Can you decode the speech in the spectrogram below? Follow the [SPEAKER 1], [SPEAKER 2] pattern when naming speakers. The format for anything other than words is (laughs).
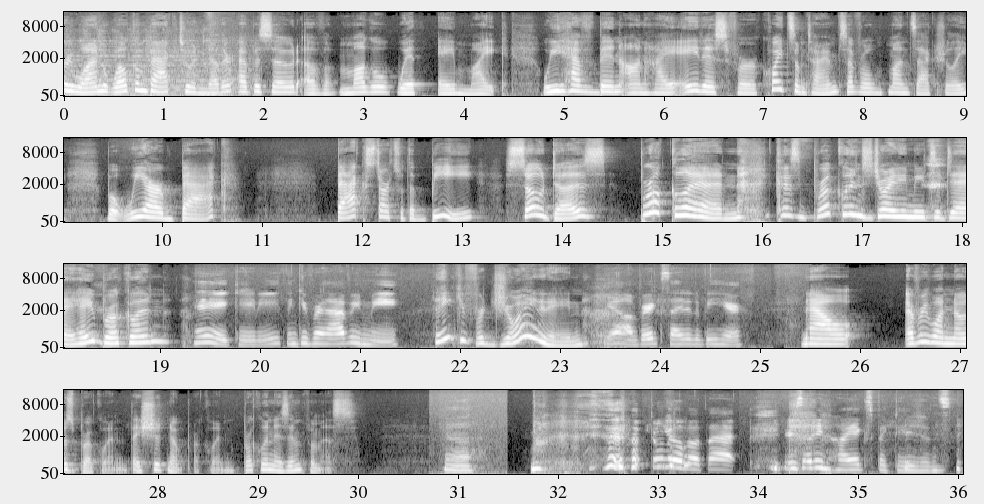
[SPEAKER 1] Everyone, welcome back to another episode of Muggle with a Mic. We have been on hiatus for quite some time, several months actually, but we are back. Back starts with a B, so does Brooklyn, (laughs) because Brooklyn's joining me today. Hey, Brooklyn.
[SPEAKER 2] Hey, Katie. Thank you for having me.
[SPEAKER 1] Thank you for joining.
[SPEAKER 2] Yeah, I'm very excited to be here.
[SPEAKER 1] Now, everyone knows Brooklyn. They should know Brooklyn. Brooklyn is infamous.
[SPEAKER 2] Yeah. (laughs) Don't know about that. You're setting high expectations. (laughs)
